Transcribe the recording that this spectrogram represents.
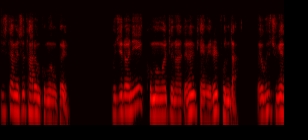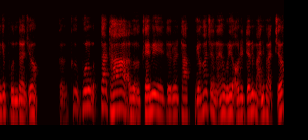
비슷하면서 다른 구멍들. 부지런히 구멍을 드나드는 개미를 본다. 여기서 중요한 게 본다죠. 그, 그 보는 거- 다, 다그 개미들을 다 구경하잖아요. 우리 어릴 때는 많이 봤죠.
